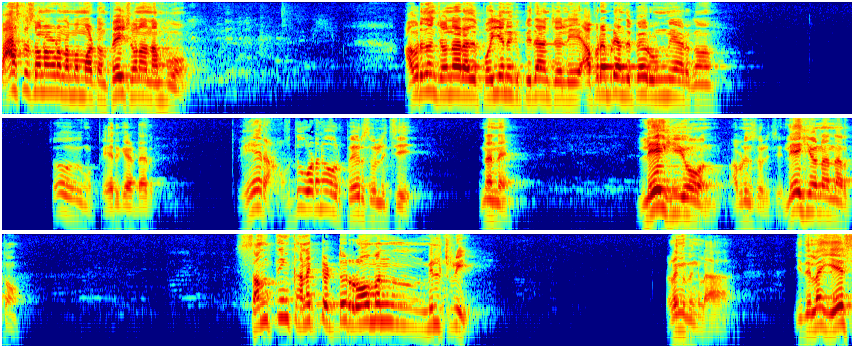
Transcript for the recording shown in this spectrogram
பாஸ்டர் சொன்னா கூட நம்ப மாட்டோம் பேய் சொன்னா நம்புவோம். அவர் தான் சொன்னார் அது பொய்யனுக்கு பிதான்னு சொல்லி. அப்புறம் எப்படி அந்த பேர் உண்மையா இருக்கும்? ஸோ இவங்க பேர் கேட்டார். பேர் அது உடனே ஒரு பேர் சொல்லுச்சு. என்னன்னு? லேஹியோன் அப்படின்னு சொல்லிச்சு. லேகியோன் என்ன அர்த்தம்? Something connected to Roman military விளங்குதுங்களா? இதெல்லாம் ஏசு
